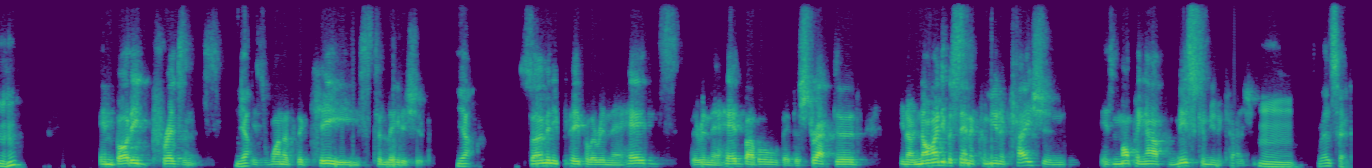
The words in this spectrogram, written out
Mm-hmm. Embodied presence Yeah. is one of the keys to leadership. Yeah. So many people are in their heads, they're in their head bubble, they're distracted. You know, 90% of communication is mopping up miscommunication. Mm. Well said.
